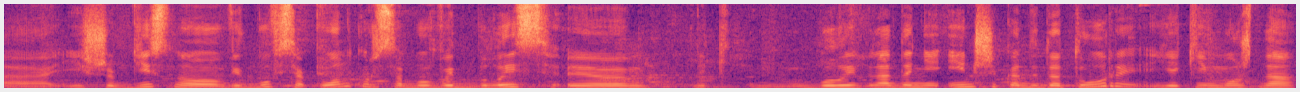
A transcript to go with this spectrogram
Е, І щоб дійсно відбувся конкурс або відбулись е, були надані інші кандидатури, які можна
